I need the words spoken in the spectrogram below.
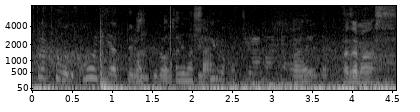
ところで工事やってるんだけどかりましできればこっち側回った方、ありがとうございます。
